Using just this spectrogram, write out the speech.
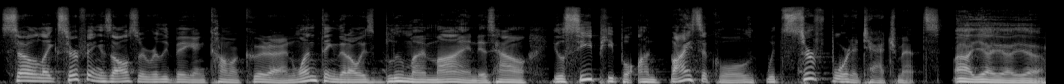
So, like, surfing is also really big in Kamakura. And one thing that always blew my mind is how you'll see people on bicycles with surfboard attachments. Ah, yeah, yeah, yeah.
